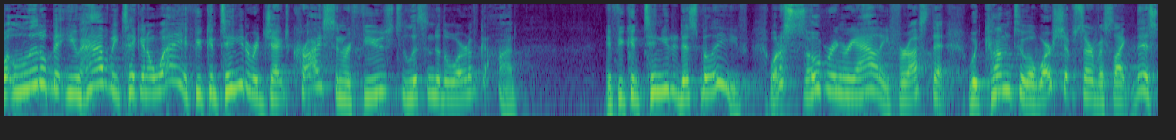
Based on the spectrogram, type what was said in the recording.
What little bit you have will be taken away if you continue to reject Christ and refuse to listen to the Word of God. If you continue to disbelieve. What a sobering reality for us that would come to a worship service like this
